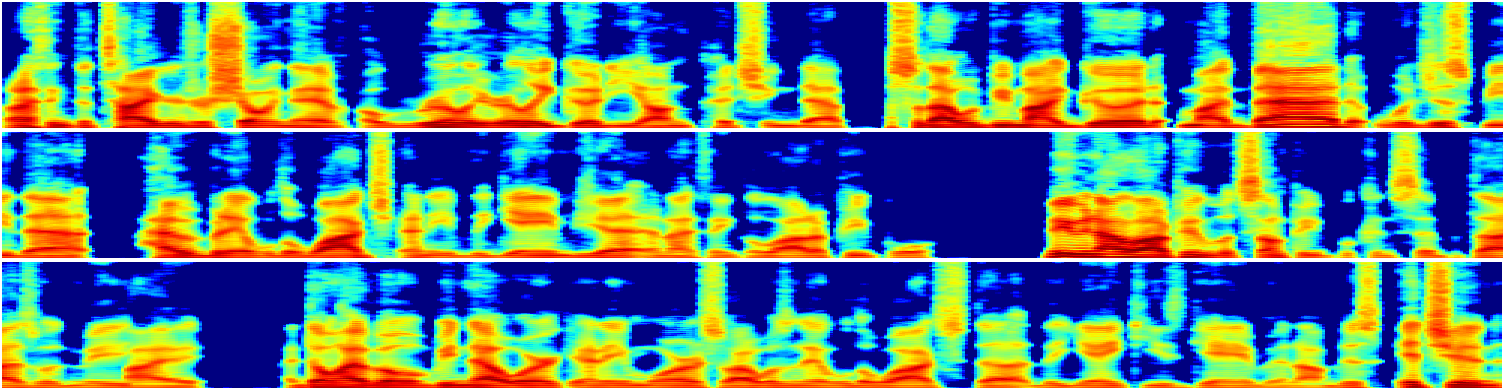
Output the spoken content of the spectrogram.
But I think the Tigers are showing they have a really, really good young pitching depth. So that would be my good. My bad would just be that I haven't been able to watch any of the games yet. And I think a lot of people, maybe not a lot of people, but some people can sympathize with me. I I don't have MLB Network anymore, so I wasn't able to watch the the Yankees game, and I'm just itching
